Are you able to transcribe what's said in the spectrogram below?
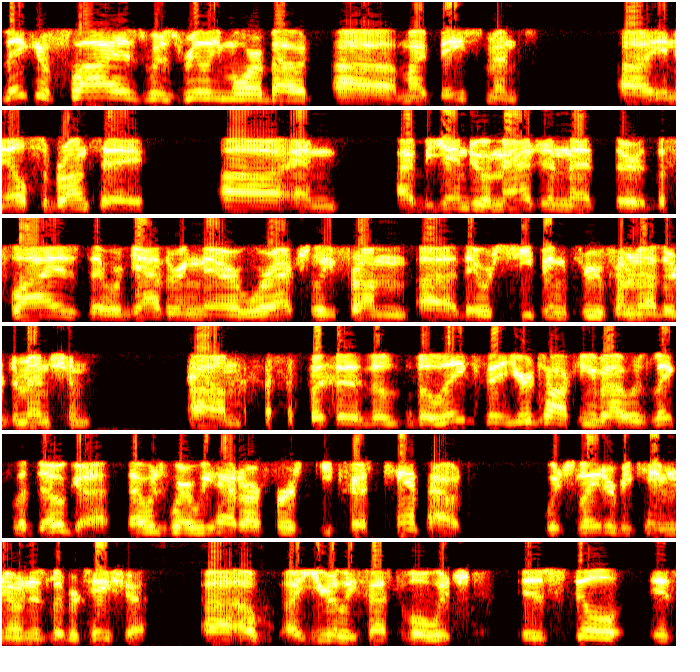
Lake of Flies was really more about uh, my basement uh, in El Sobrante, uh, and I began to imagine that the, the flies that were gathering there were actually from uh, they were seeping through from another dimension. Um, but the, the the lake that you're talking about was Lake Ladoga. That was where we had our first Geek Fest campout, which later became known as Libertatia, uh, a, a yearly festival which is still it's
